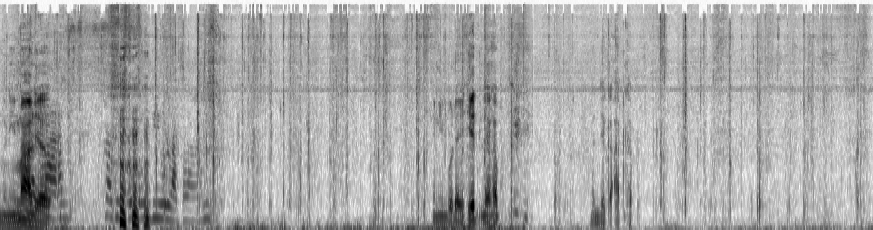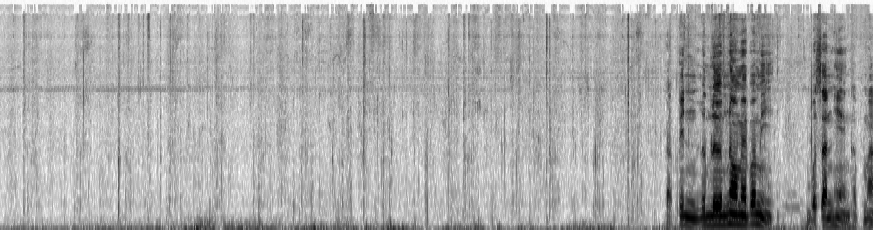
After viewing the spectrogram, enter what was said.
มือนี้มาแล้วถ้าที่เป็นวิวหลักล้านอันนี้บ่ได้เฮ็ดเลยครับ บรรยากาศครับก็เป็นเริ่มๆเนาะแม่ป้าหมี บ่สั่นแห้งครับมา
